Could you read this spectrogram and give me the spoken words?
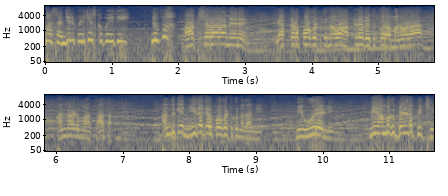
మా సంజయని పెళ్ళి చేసుకోపోయేది నువ్వా? అక్షరాల నేనే. ఎక్కడ పోగొట్టుకున్నావో అక్కడే వెతుక్కురా మనవడా అన్నాడు మా తాత. అందుకే నీ దగ్గర పోగొట్టుకున్న దాన్ని మీ ఊరెళ్ళి మీ అమ్మకు బిల్డప్ ఇచ్చి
